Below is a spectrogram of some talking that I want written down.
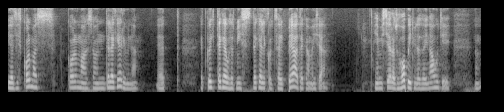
ja siis kolmas, kolmas on delegeerimine, et, et kõik tegevused, mis tegelikult sa ei pea tegema ise ja mis ei ole su hobid, mida sa ei naudi, noh,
